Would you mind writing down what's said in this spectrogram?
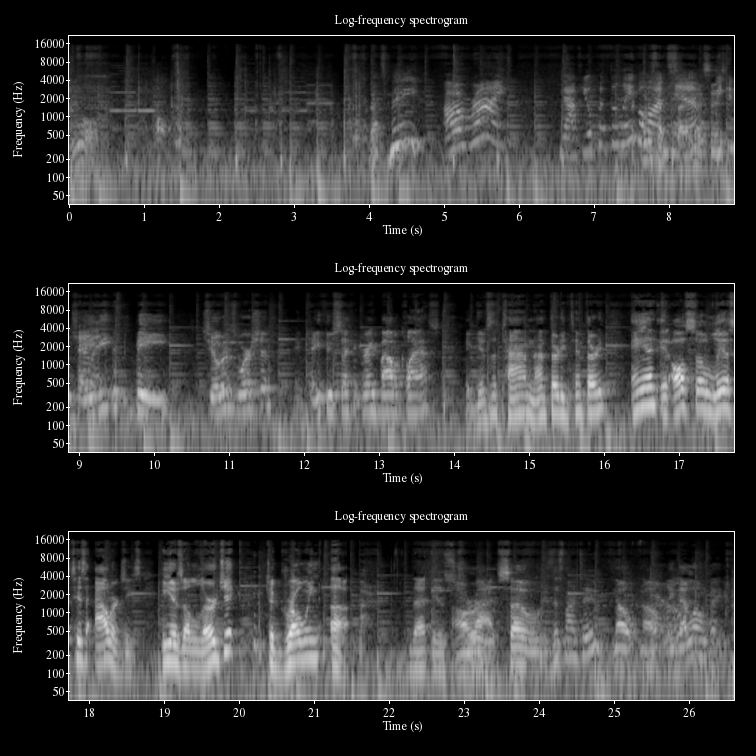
Cool. That's me. All right. Now, if you'll put the label on him, we can show it. B, children's worship K through second grade Bible class. It gives the time 9:30 10:30, and it also lists his allergies. He is allergic to growing up. That is true. All right, so Is this mine too? no, no, No. leave that alone, baby.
